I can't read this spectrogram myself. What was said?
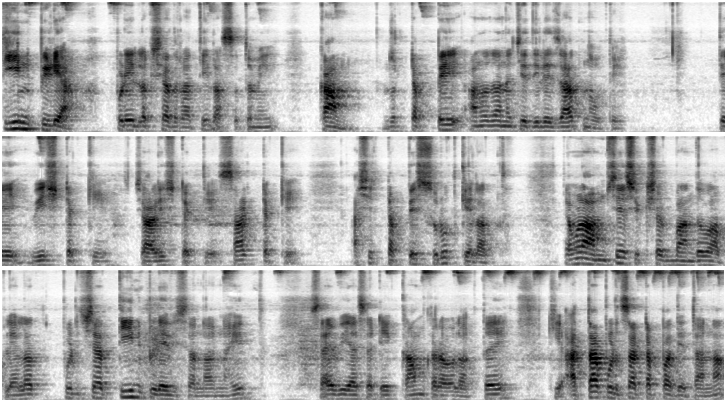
तीन पिढ्या पुढे लक्षात राहतील असं तुम्ही काम जो टप्पे अनुदानाचे दिले जात नव्हते ते वीस टक्के चाळीस टक्के साठ टक्के असे टप्पे सुरूच केलात. त्यामुळे आमचे शिक्षक बांधव आपल्याला पुढच्या तीन पिढ्या विसरणार नाहीत. साहेब यासाठी एक काम करावं लागतं आहे की आता पुढचा टप्पा देताना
